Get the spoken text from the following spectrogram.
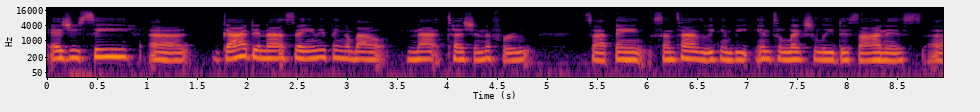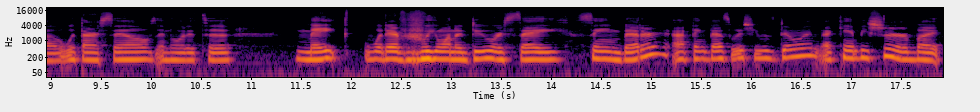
As you see, uh, God did not say anything about not touching the fruit. So I think sometimes we can be intellectually dishonest uh, with ourselves in order to make whatever we want to do or say seem better. I think that's what she was doing. I can't be sure, but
